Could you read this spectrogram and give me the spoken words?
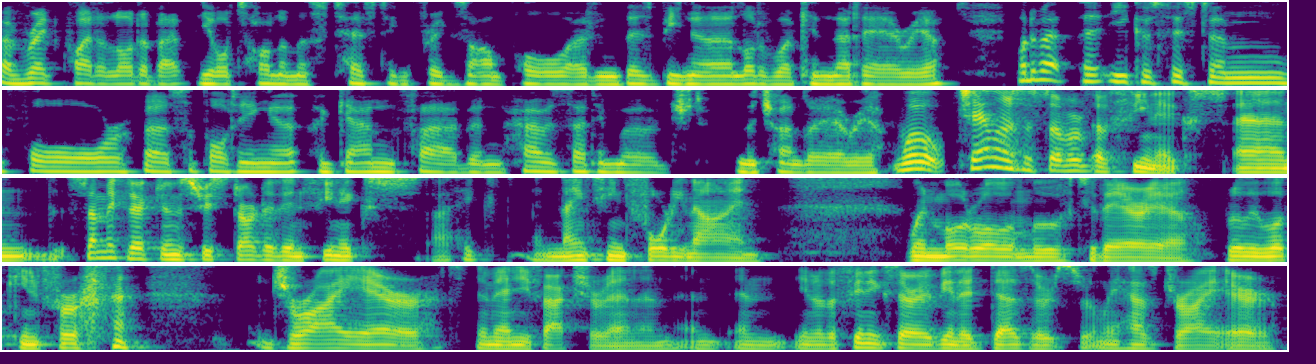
I've read quite a lot about the autonomous testing, for example, and there's been a lot of work in that area. What about the ecosystem for uh, supporting a, a GAN fab, and how has that emerged in the Chandler area? Well, Chandler is a suburb of Phoenix, and the semiconductor industry started in Phoenix, I think, in 1949, when Motorola moved to the area, really looking for dry air to manufacture in. And, and, and, you know, the Phoenix area being a desert certainly has dry air.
